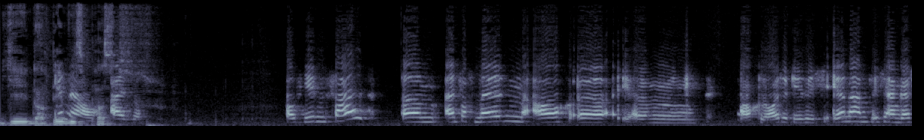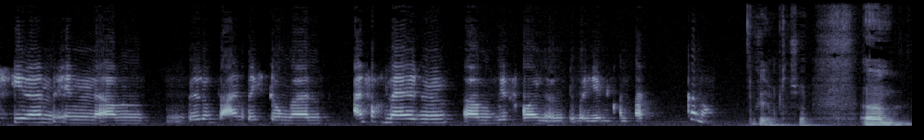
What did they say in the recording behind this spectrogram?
je nachdem, genau. wie es genau, passt. Also, auf jeden Fall. Ähm, einfach melden, auch, äh, ähm, auch Leute, die sich ehrenamtlich engagieren in ähm, Bildungseinrichtungen, einfach melden. Ähm, wir freuen uns über jeden Kontakt. Genau. Okay, schön. Ähm,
